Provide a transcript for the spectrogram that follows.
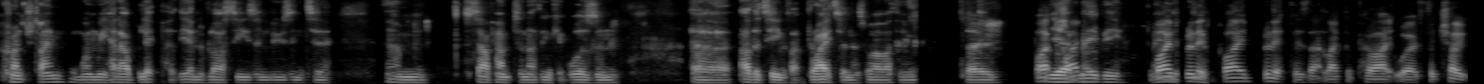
crunch time when we had our blip at the end of last season, losing to um, Southampton, I think it was, and uh, other teams like Brighton as well. I think so. By, yeah, by, maybe. By blip, by blip, is that like a polite word for choke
